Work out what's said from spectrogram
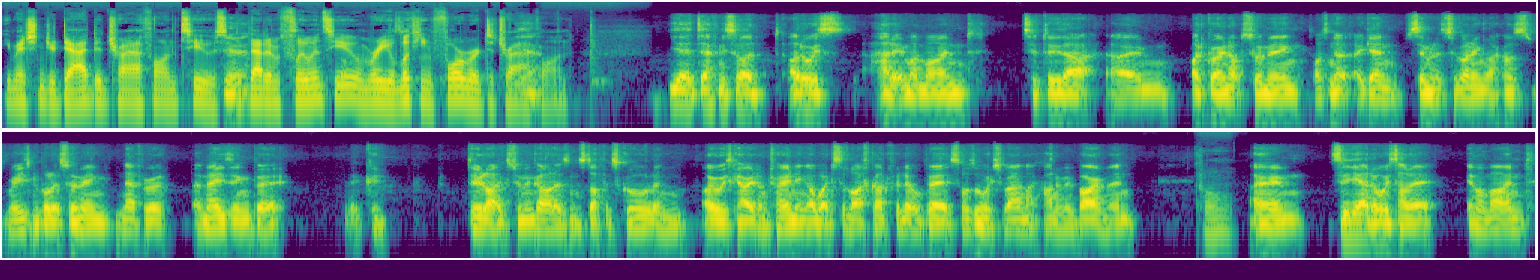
you mentioned your dad did triathlon too so Yeah. did that influence you and were you looking forward to triathlon Yeah, definitely. So I'd, I'd always had it in my mind to do that. Um, I'd grown up swimming. I was not, again similar to running. Like I was reasonable at swimming, never amazing, but it could do like swimming galas and stuff at school. And I always carried on training. I worked as a lifeguard for a little bit, so I was always around that kind of environment. cool Um, so yeah, I'd always had it in my mind.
